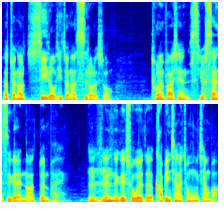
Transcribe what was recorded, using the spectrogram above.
要转到自己楼梯转到四楼的时候，突然发现有三四个人拿盾牌，嗯跟那个所谓的卡宾枪还冲锋枪吧，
